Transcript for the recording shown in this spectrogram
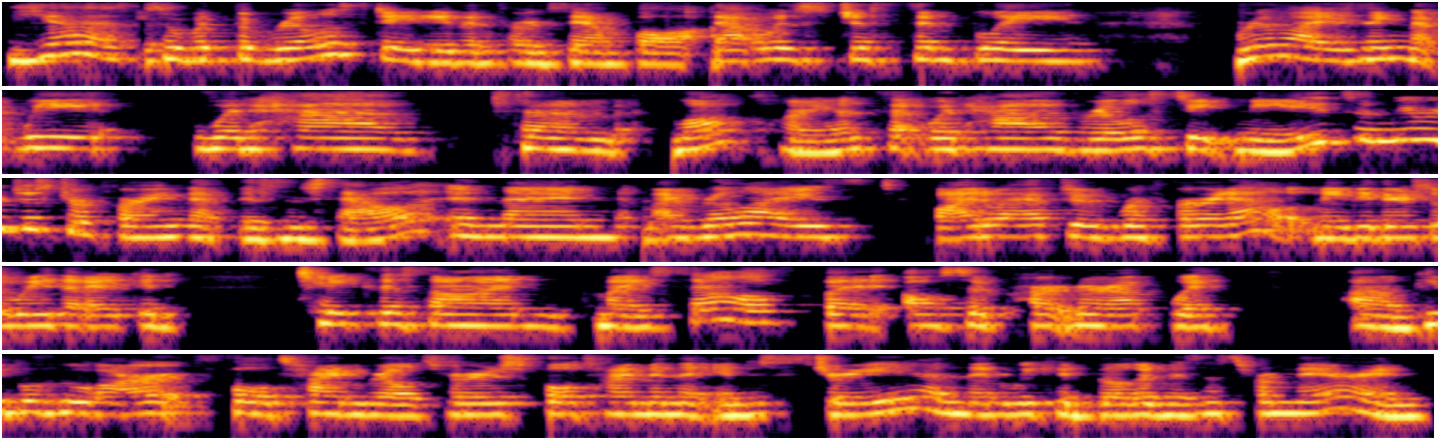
yes so with the real estate even for example that was just simply realizing that we would have some law clients that would have real estate needs and we were just referring that business out and then i realized why do i have to refer it out maybe there's a way that i could take this on myself but also partner up with um, people who are full time realtors, full time in the industry, and then we could build a business from there. And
